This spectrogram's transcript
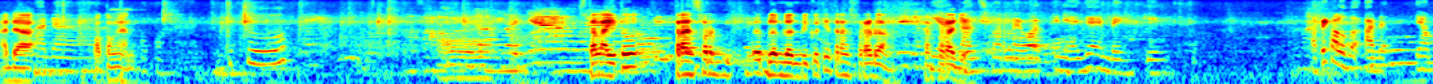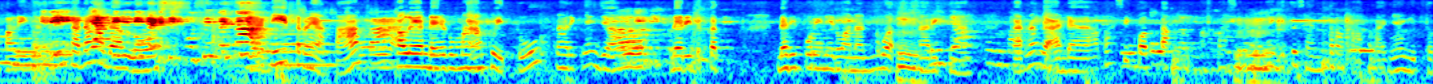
ada ada potongan. potongan. Gitu. Oh. Setelah itu transfer bulan-bulan berikutnya transfer doang? Transfer Iya, aja? transfer lewat ini aja m banking tapi kalau nggak ada yang paling ngeri kadang ada loss. jadi ternyata kalau yang dari rumah aku itu nariknya jauh dari dekat dari Puri Nirwana 2 Hmm. nariknya. Karena nggak ada apa sih kotak apa sih Hmm. namanya gitu center apa apanya gitu.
